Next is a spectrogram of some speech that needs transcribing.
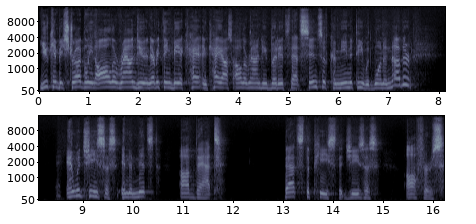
You can be struggling all around you and everything be in chaos all around you, but it's that sense of community with one another and with Jesus in the midst of that. That's the peace that Jesus offers.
